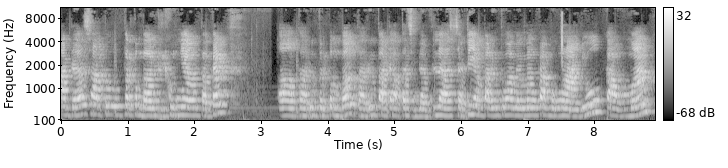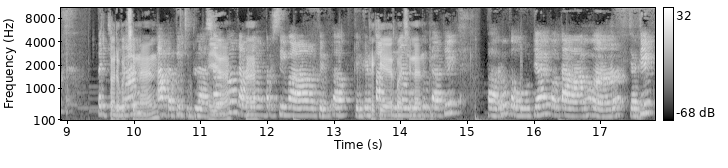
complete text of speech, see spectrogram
ada satu perkembangan berikutnya bahkan eh, baru berkembang baru pada abad 19 jadi yang paling tua memang Kampung Melayu, Kauman, Baru Pecinan. Abad 17 Iya. sama kalau Hah. yang peristiwa ge- eh, geger Pacinan itu tadi baru kemudian kota lama jadi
